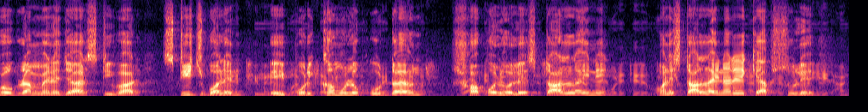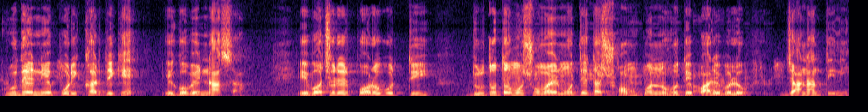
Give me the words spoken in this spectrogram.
প্রোগ্রাম ম্যানেজার স্টিভার স্টিচ বলেন, এই পরীক্ষামূলক উড্ডয়ন সফল হলে স্টারলাইনের মানে স্টারলাইনারের ক্যাপসুলে ক্রুদের নিয়ে পরীক্ষার দিকে এগোবে নাসা এবছরের পরবর্তী দ্রুততম সময়ের মধ্যে তা সম্পন্ন হতে পারে বলেও জানান তিনি।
